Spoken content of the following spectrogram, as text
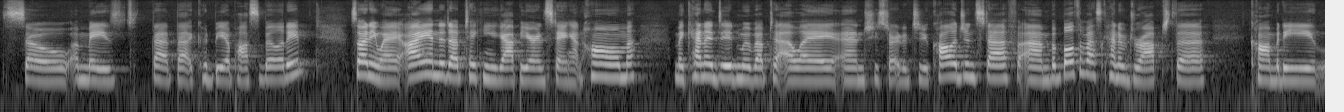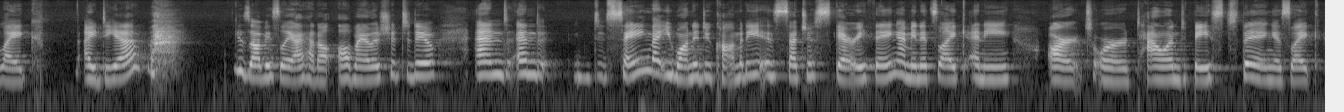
so amazed that that could be a possibility. So anyway, I ended up taking a gap year and staying at home. McKenna did move up to LA and she started to do college and stuff. Um, but both of us kind of dropped the comedy like idea because obviously I had all, all my other shit to do. And and saying that you want to do comedy is such a scary thing. I mean, it's like any art or talent based thing is like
